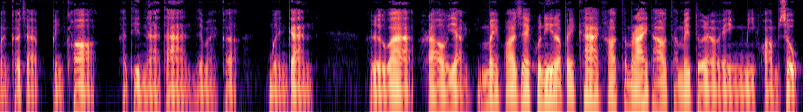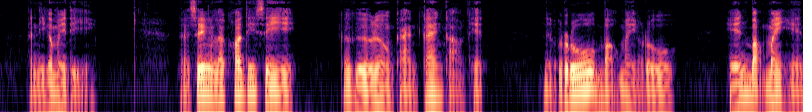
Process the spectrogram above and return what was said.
มันก็จะเป็นข้ออธินาทานใช่ไหมก็เหมือนกัน หรือว่าเราอยากไม่พอใจคนนี้เราไปฆ่าเขาทำร้ายเขาทำให้ตัวเราเองมีความสุข อันนี้ก็ไม่ดีแต่ซึ่งแล้วข้อที่ 4 ก็คือเรื่องของการแกล้งกล่าวเท็จรู้บอกไม่รู้ เห็นบอกไม่เห็น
